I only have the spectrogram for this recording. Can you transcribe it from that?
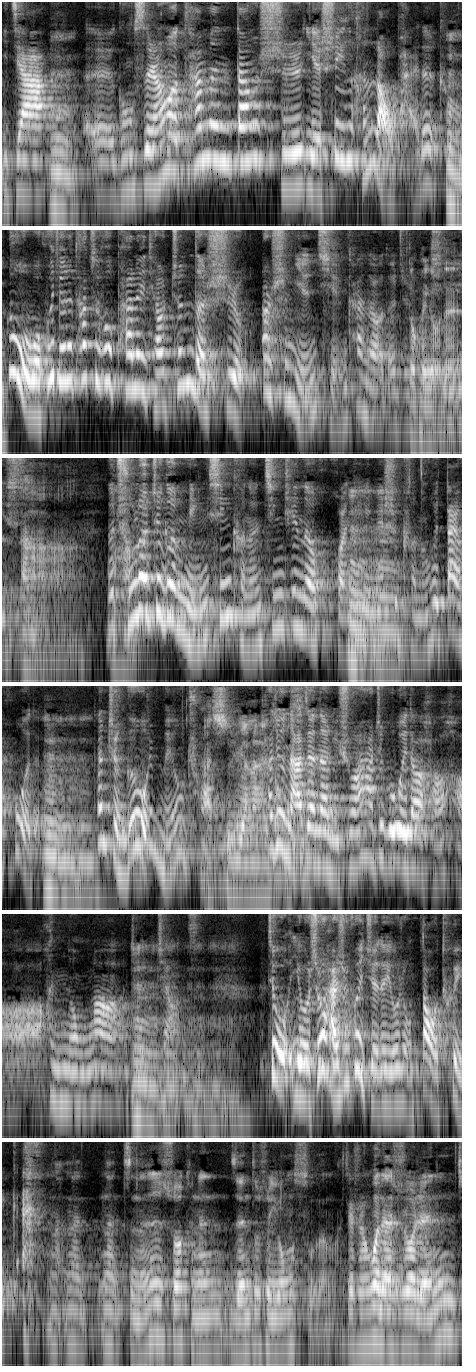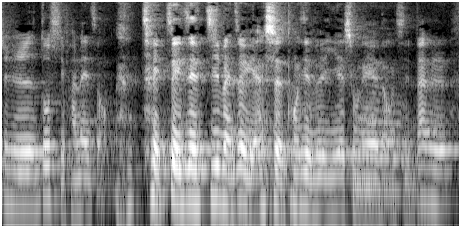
一家呃公司，然后他们当时也是一个很老牌的客户，那我我会觉得他最后拍了一条真的是二十年前看到的这种 TVC 啊。那除了这个明星，可能今天的环境里面是可能会带货的，嗯嗯嗯，但整个我是没有创意，他就拿在那里说啊，这个味道好好啊，很浓啊，就这样子，就有时候还是会觉得有种倒退感。那那那只能是说，可能人都是庸俗的嘛，就是或者是说人就是都喜欢那种最最最基本、最原始的东西，就是耶稣那些东西，但是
